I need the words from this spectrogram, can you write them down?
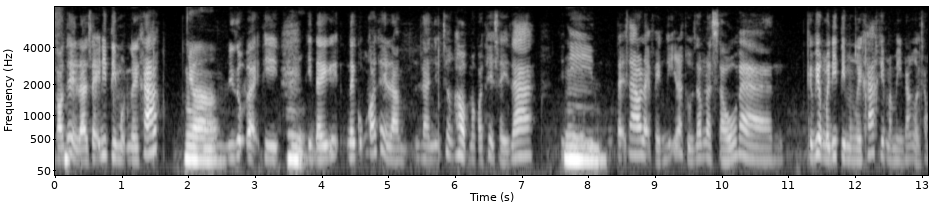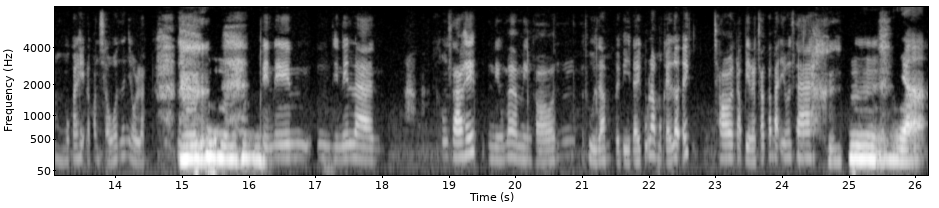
có thể là sẽ đi tìm một người khác. Yeah. ví dụ vậy thì ừ. thì đấy đấy cũng có thể là là những trường hợp mà có thể xảy ra. Thế thì tại sao lại phải nghĩ là thủ dâm là xấu và cái việc mà đi tìm một người khác khi mà mình đang ở trong một mối quan hệ nó còn xấu hơn rất nhiều lần. Thế nên thế nên là không sao hết. Nếu mà mình có, có thủ dâm bởi vì đấy cũng là một cái lợi ích cho đặc biệt là cho các bạn yêu xa dạ.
